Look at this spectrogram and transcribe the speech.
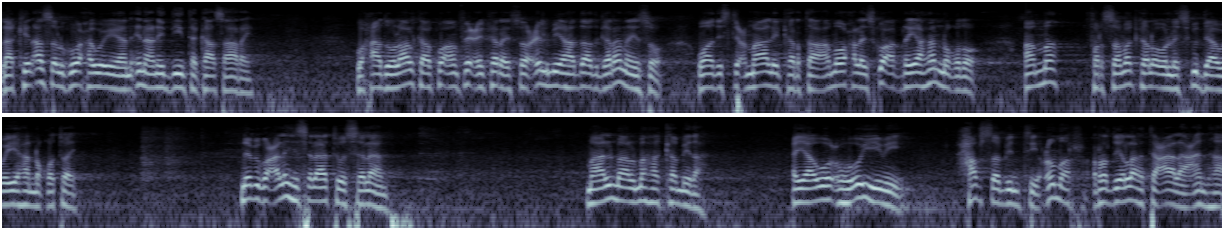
laakiin asalku waxa weeyaan inaanay diinta kaa saarayn waxaad walaalkaa ku anfici karayso cilmiga haddaad garanayso waad isticmaali kartaa ama wax laysku aqriya ha noqdo ama farsamo kale oo laysku daaweeye ha noqoto. Nebigu calayhi salaatu wasalaam maalin maalmaha ka mid ah ayaa wuxuu u yimi xabsa binti cumar radiallahu tacaala canha.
